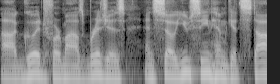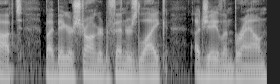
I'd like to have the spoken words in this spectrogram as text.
uh, good for Miles Bridges. And so you've seen him get stopped by bigger, stronger defenders like a Jaylen Brown.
